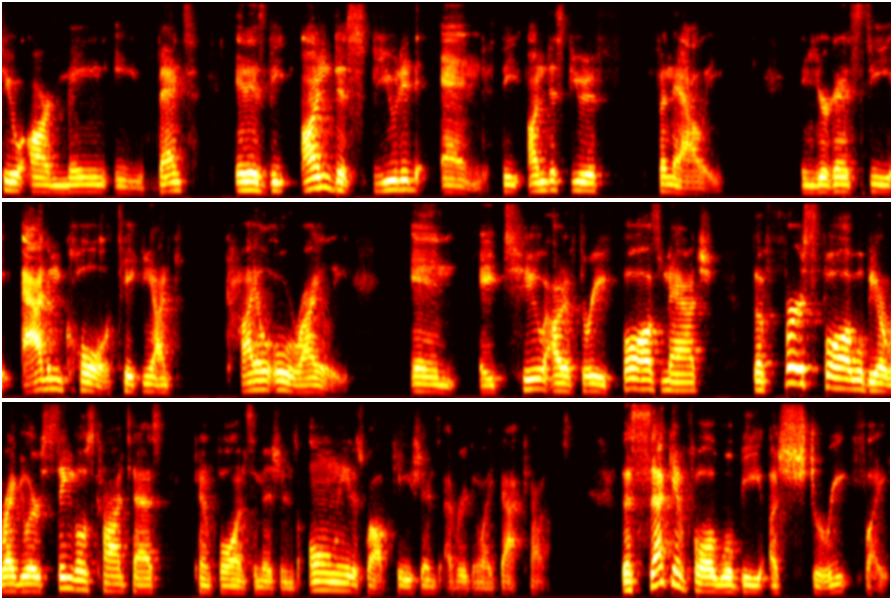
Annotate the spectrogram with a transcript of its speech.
to our main event. It is the undisputed end, the undisputed finale and you're going to see Adam Cole taking on Kyle O'Reilly in a two out of three falls match. The first fall will be a regular singles contest, pinfall and submissions only, disqualifications, everything like that counts. The second fall will be a street fight.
